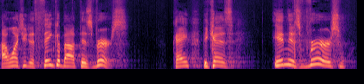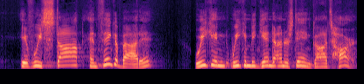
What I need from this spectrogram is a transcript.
I want you to think about this verse. Okay? Because in this verse, if we stop and think about it, we can, we can begin to understand God's heart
